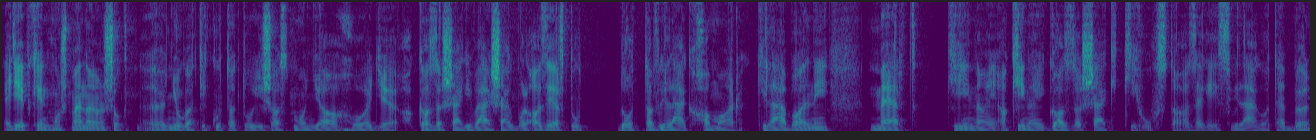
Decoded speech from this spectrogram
Egyébként most már nagyon sok nyugati kutató is azt mondja, hogy a gazdasági válságból azért tudott a világ hamar kilábalni, mert kínai, a kínai gazdaság kihúzta az egész világot ebből,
